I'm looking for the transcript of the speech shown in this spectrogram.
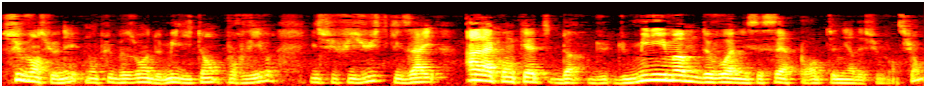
subventionnés n'ont plus besoin de militants pour vivre, il suffit juste qu'ils aillent à la conquête du, minimum de voix nécessaires pour obtenir des subventions,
